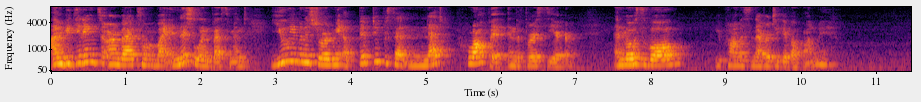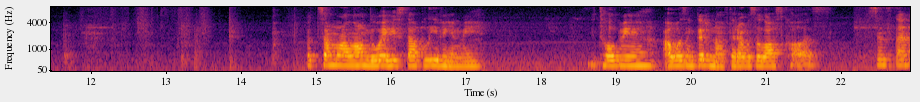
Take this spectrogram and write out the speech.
I'm beginning to earn back some of my initial investment. You even assured me a 50% net profit in the first year. And most of all, you promised never to give up on me. But somewhere along the way, you stopped believing in me. You told me I wasn't good enough, that I was a lost cause. Since then,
